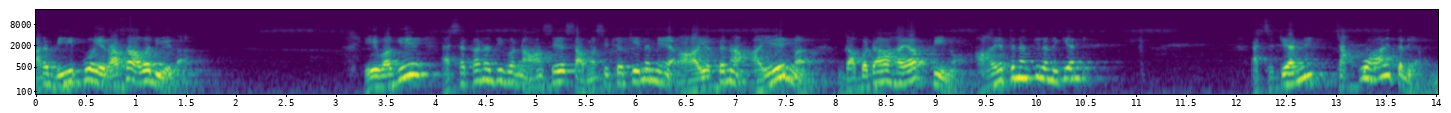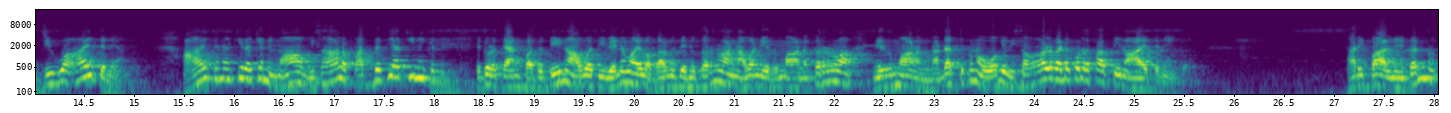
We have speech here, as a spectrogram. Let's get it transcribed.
අර බීප්ෝ ඒ රස අවදි වෙලා. ඒ වගේ ඇසකන දිව නාසය සමසිත කියන මේ ආයතන අයෙම ගබඩා හයක් තියෙනවා. ආයතන කියලා කියන්නේ ඇස කියන්නේ චක්කු ආයතනයක්, ජීව ආයතනයක්. ආයතන කියලා කියන්නේ මා විශාල පද්ධතියක් කියන එකනේ. ඒතකොට තැන්පතු තියෙන අවදි වෙනවා ඒවා ගනුදෙනු කරනවා නව නිර්මාණ කරනවා නිර්මාණ නඩත්තු කරනවා ඔයගේ විශාල වැඩ කොටසක් තියෙන ආයතනයක. පරිපාලනය කරනවා.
